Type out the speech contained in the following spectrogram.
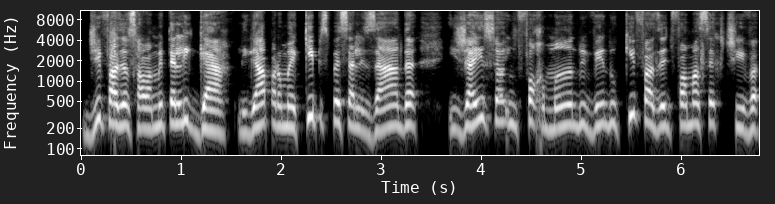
de fazer o salvamento é ligar, ligar para uma equipe especializada e já isso informando e vendo o que fazer de forma assertiva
